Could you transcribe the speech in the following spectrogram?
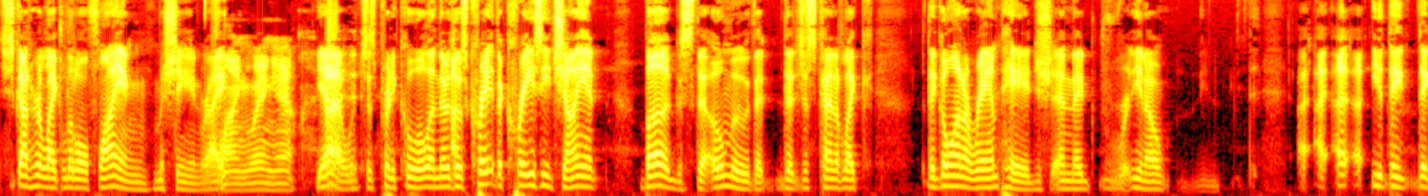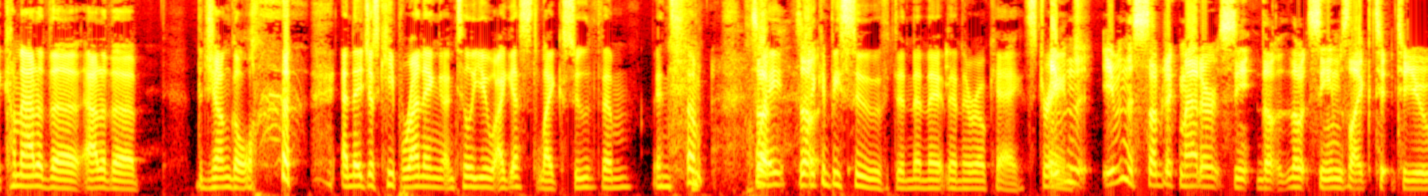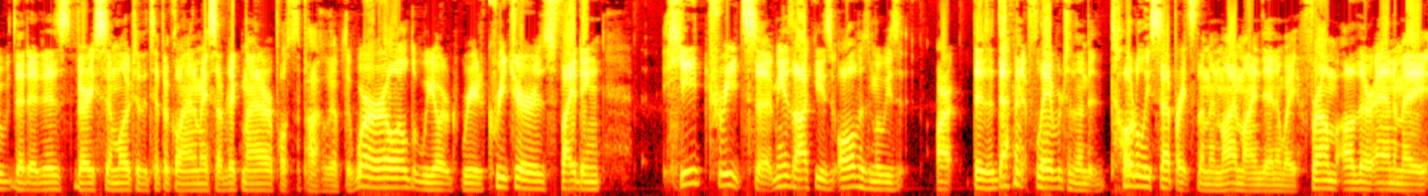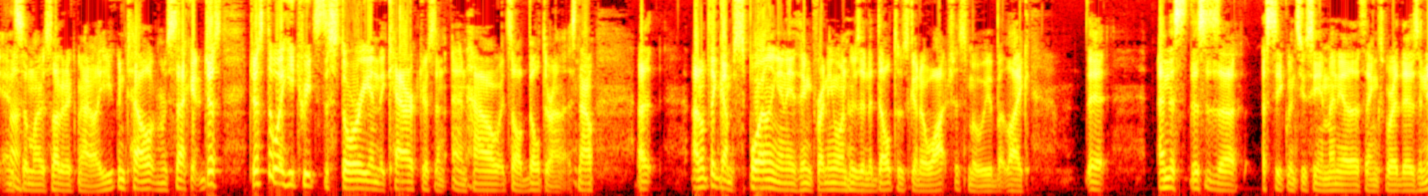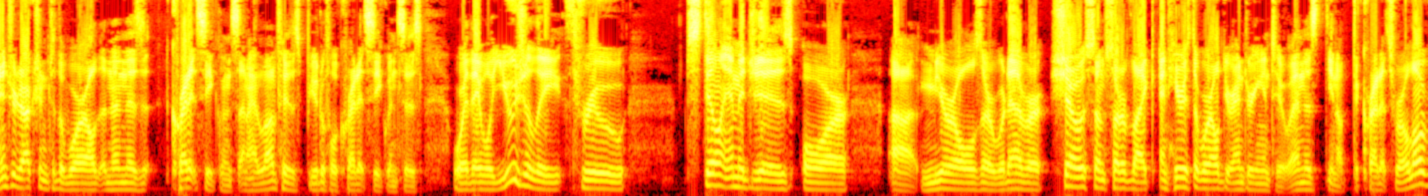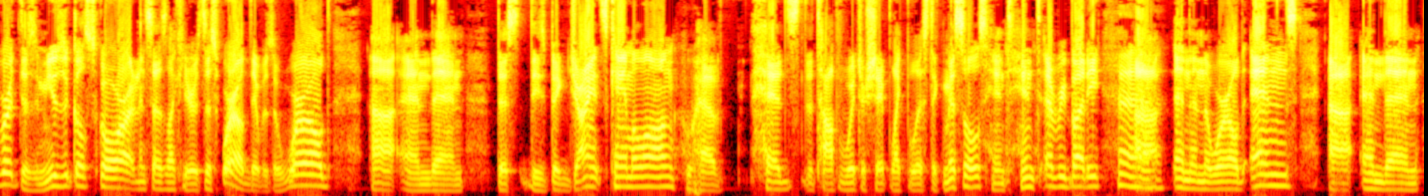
she's got her like little flying machine right Flying wing, yeah. yeah, Uh, which is pretty cool. And there are those cra- the crazy giant bugs, the omu that that just kind of like they go on a rampage and they you know I, I, I, they they come out of the out of the the jungle and they just keep running until you I guess like soothe them in some So- way. so- they can be soothed and then they then they're okay. Strange. even the, even the subject matter, se- though, though it seems like to, to you that it is very similar to the typical anime subject matter, post-apocalyptic world, weird weird creatures fighting. He treats uh, Miyazaki's all of his movies are there's a definite flavor to them that totally separates them in my mind anyway from other anime and similar subject matter. Like you can tell from a second just just the way he treats the story and the characters and, and how it's all built around this. Now, uh, I don't think I'm spoiling anything for anyone who's an adult who's going to watch this movie, but like it, and this this is a, a sequence you see in many other things where there's an introduction to the world and then there's a credit sequence and i love his beautiful credit sequences where they will usually through still images or uh, murals or whatever show some sort of like and here's the world you're entering into and this you know the credits roll over it there's a musical score and it says like here's this world there was a world uh, and then this these big giants came along who have heads the top of which are shaped like ballistic missiles hint hint everybody uh, and then the world ends uh, and then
